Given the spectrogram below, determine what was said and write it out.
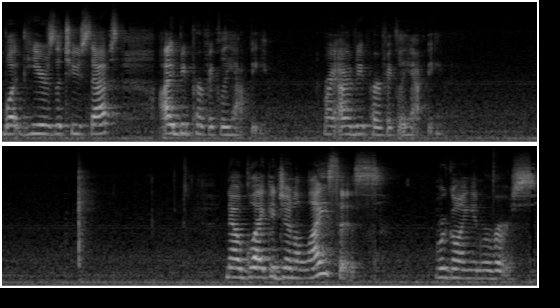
what here's the two steps, I'd be perfectly happy. Right? I would be perfectly happy. Now glycogenolysis we're going in reverse.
